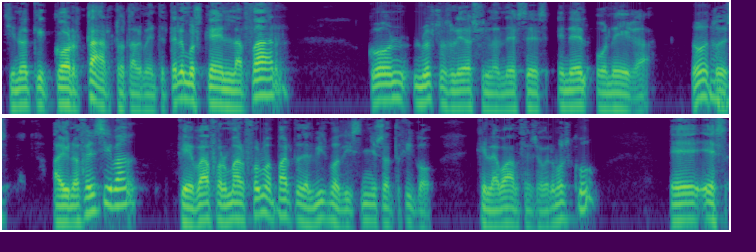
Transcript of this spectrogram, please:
sino hay que cortar totalmente. Tenemos que enlazar con nuestros aliados finlandeses en el Onega. ¿no? Entonces, hay una ofensiva que va a formar, forma parte del mismo diseño estratégico que el avance sobre Moscú. Eh, es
